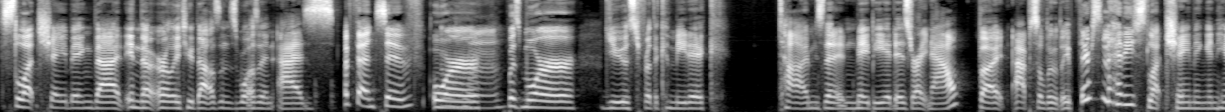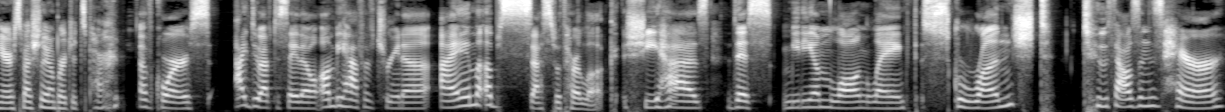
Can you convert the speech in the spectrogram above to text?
slut shaming that in the early 2000s wasn't as offensive or was more used for the comedic times than maybe it is right now. But absolutely, there's some heavy slut shaming in here, especially on Bridget's part. Of course. I do have to say though, on behalf of Trina, I am obsessed with her look. She has this medium long length scrunched 2000s hair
